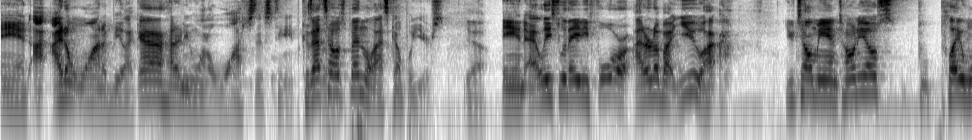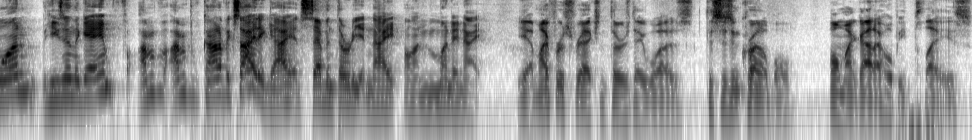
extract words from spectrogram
And I, I don't want to be like, ah, I don't even want to watch this team because that's how it's been the last couple years. Yeah. And at least with 84, I don't know about you. I, you tell me Antonio's play one, he's in the game. I'm I'm kind of excited, guy. It's 7:30 at night on Monday night. Yeah, my first reaction Thursday was, "This is incredible. Oh my god, I hope he plays."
